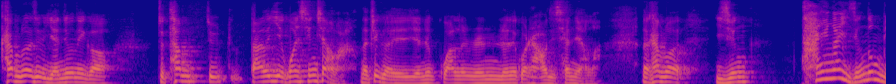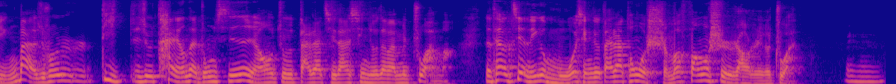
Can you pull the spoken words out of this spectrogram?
开普勒就研究那个，就他们就大家都夜观星象嘛，那这个人家观了人人类观察好几千年了，那开普勒已经他应该已经都明白了，就说地就是太阳在中心，然后就是大家其他星球在外面转嘛，那他要建立一个模型，就大家通过什么方式绕着这个转，嗯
